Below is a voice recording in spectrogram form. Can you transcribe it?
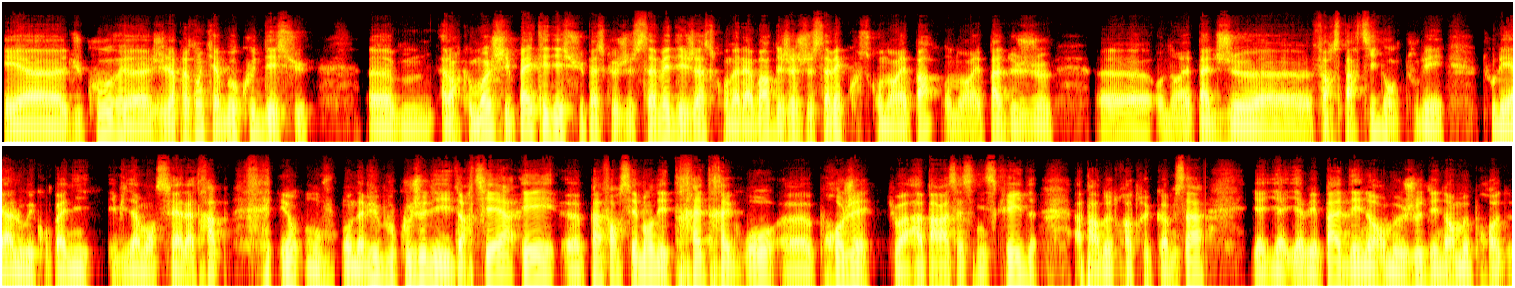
Et du coup, j'ai l'impression qu'il y a beaucoup de déçus. Alors que moi, je n'ai pas été déçu parce que je savais déjà ce qu'on allait avoir. Déjà, je savais ce qu'on n'aurait pas. On n'aurait pas de jeu, on n'aurait pas de jeu first party. Donc tous les tous les Halo et compagnie, évidemment, c'est à la trappe. Et on, a vu beaucoup de jeux d'éditeurs tiers et pas forcément des très très gros projets. Tu vois, à part Assassin's Creed, à part deux trois trucs comme ça, il n'y avait pas d'énormes jeux, d'énormes prods.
